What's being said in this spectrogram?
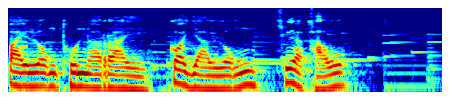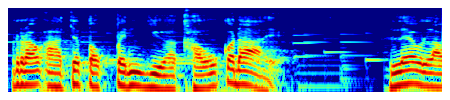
ไปลงทุนอะไรก็อย่าหลงเชื่อเขา เราอาจจะตกเป็นเหยื่อเขาก็ได้ แล้วเรา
